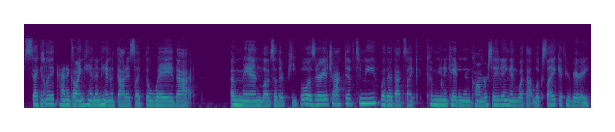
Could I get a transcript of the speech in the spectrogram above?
secondly, kind of going hand in hand with that is like the way that a man loves other people is very attractive to me whether that's like communicating and conversating and what that looks like if you're very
